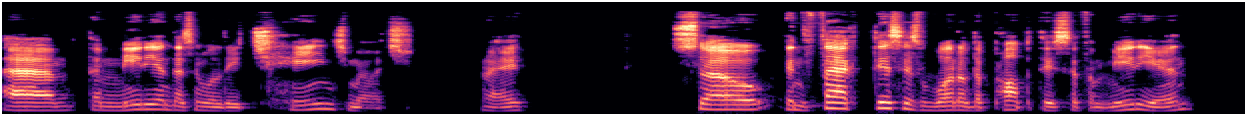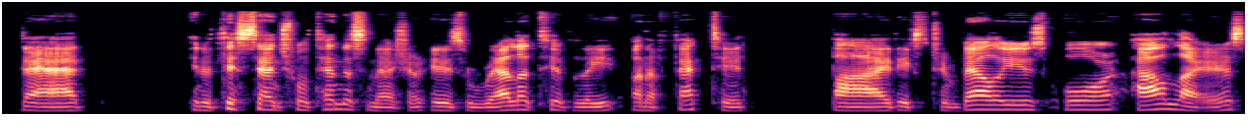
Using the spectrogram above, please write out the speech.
um, the median doesn't really change much, right? So in fact, this is one of the properties of a median that you know, this central tendency measure is relatively unaffected by the extreme values or outliers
